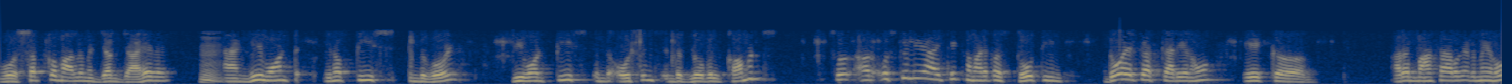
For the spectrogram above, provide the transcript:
वो सबको मालूम है जग ज़ाहिर है। And we want you know peace in the world we want peace in the ocean in the global commons so और उसके लिए आई थिंक हमारे पास दो तीन दो एयरक्राफ्ट कैरियर हो। एक अरब महासागर में हो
